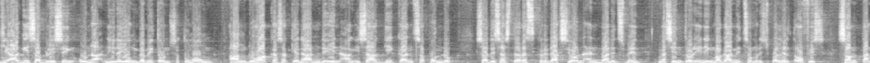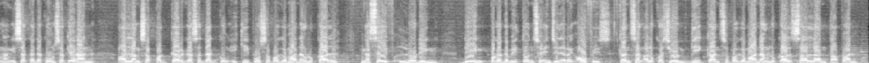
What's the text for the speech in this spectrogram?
Giagi sa blessing una hinayong gamiton sa tumong ang duha ka sakyanan diin ang isa gikan sa pundo sa Disaster Risk Reduction and Management nga sentro niining magamit sa Municipal Health Office samtang ang isa kadakong sakyanan alang sa pagkarga sa dagkong ekipo sa pagamahan ng lokal nga safe loading diin pagagamiton sa Engineering Office kansang alokasyon gikan sa pagamahan ng lokal sa lantapan.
